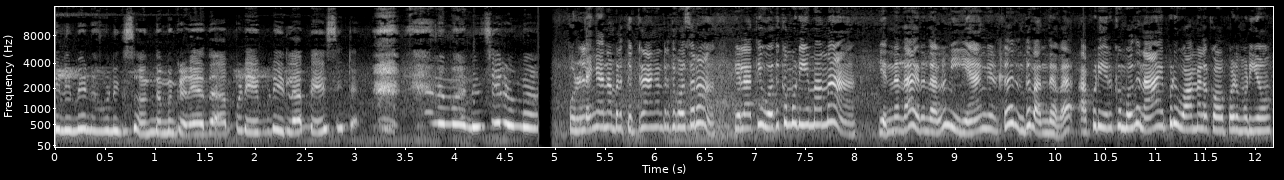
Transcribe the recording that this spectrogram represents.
இனிமே நான் உனக்கு சொந்தமும் கிடையாது. அப்படி இப்படி எல்லாம் பேசிட்டேன். என்ன மன்னிச்சிரும்மா. பிள்ளைங்க நம்மள திட்டுறாங்கன்றதுக்கோசரம் எல்லாத்தையும் ஒதுக்க முடியுமாமா என்னதான் இருந்தாலும் நீ என்கிட்ட இருந்து வந்தவ. அப்படி இருக்கும்போது நான் எப்படி உன் மேல கோவப்பட முடியும்?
